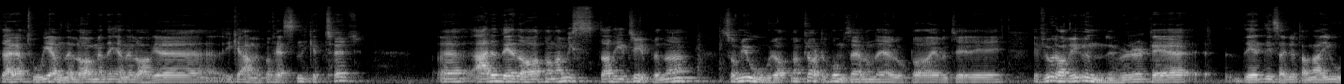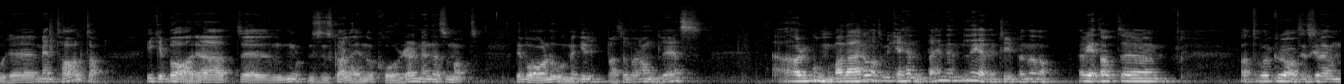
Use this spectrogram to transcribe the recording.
der er to jevne lag, men det ene laget ikke er med på festen, ikke tør. Eh, Er det det da at man har mista de typene som gjorde at man klarte å komme seg gjennom det europaeventyret i, i fjor? Har vi undervurdert det, det disse guttene gjorde mentalt? da? Ikke bare at uh, Mortensen skalla inn noen corner, men det er som at det var noe med gruppa som var annerledes. Har du bomma der òg, at de ikke henta inn den ledertypene? da? Jeg vet at, uh, at vår kroatiske venn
